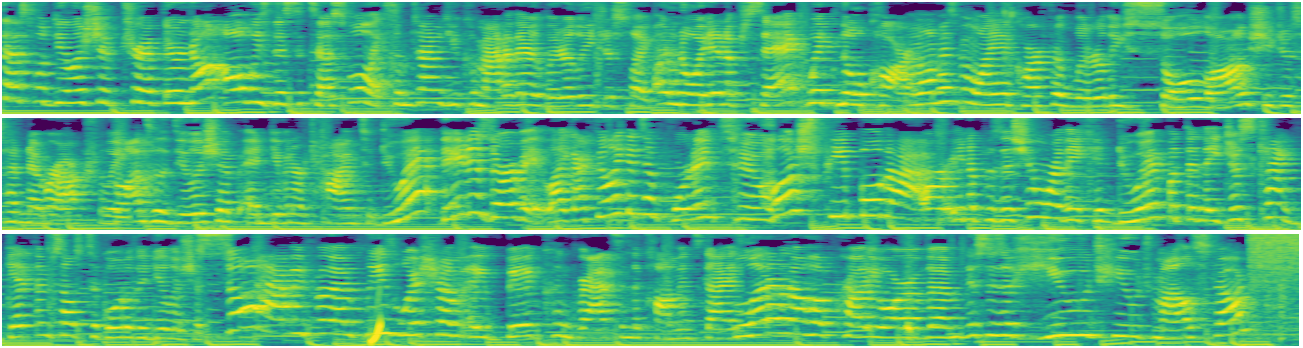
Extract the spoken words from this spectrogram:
Successful, dealership trip. They're not always this successful. Like sometimes you come out of there literally just like annoyed and upset with no car. My mom has been wanting a car for literally so long. She just had never actually gone to the dealership and given her time to do it. They deserve it. Like I feel like it's important to push people that are in a position where they can do it, but then they just can't get themselves to go to the dealership. So happy for them. Please wish them a big congrats in the comments, guys. Let them know how proud you are of them. This is a huge, huge milestone.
